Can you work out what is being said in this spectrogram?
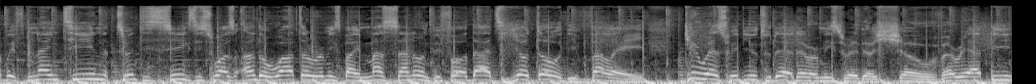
Collab with 1926. This was Underwater remixed by Massano, and before that, Yotto the Valet. Curious with you today at Mix Radio Show. Very happy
